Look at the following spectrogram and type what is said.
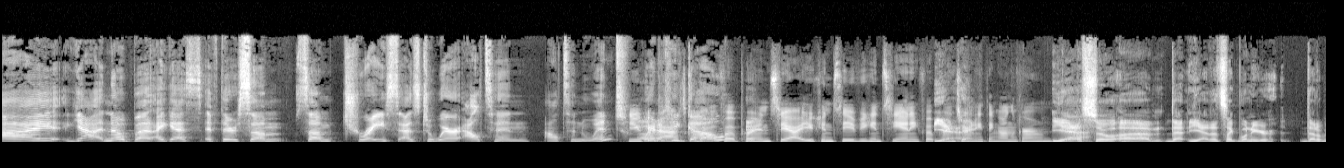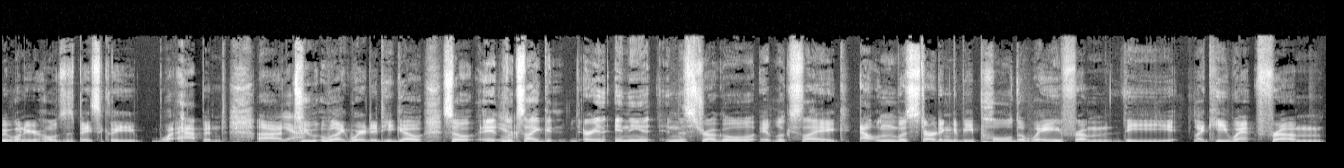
I yeah no, but I guess if there's some some trace as to where Alton Alton went, You could did he ask about footprints. Yeah, you can see if you can see any footprints Yeah. or anything on the ground. Yeah, so um that yeah, that's like one of your that'll be one of your holds is basically what happened. Uh Yeah. to like where did he go? So it Yeah. looks like or in, in the in the struggle, it looks like Alton was starting to be pulled away from the like he went from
